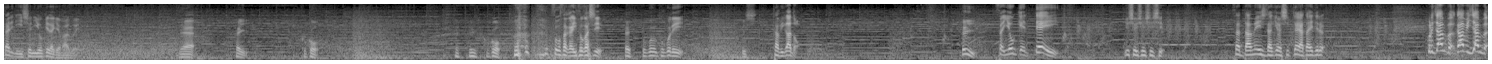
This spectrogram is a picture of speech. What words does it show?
2, 人で一緒に避けなきゃまずい。ね。はい。ここ。ここ。操作が忙しい。ここここでいいよし。カビガード。はい。さあ避けてよしよしよしよし。さあダメージだけはしっかり与えてる。これジャンプ。ガービージャンプ。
